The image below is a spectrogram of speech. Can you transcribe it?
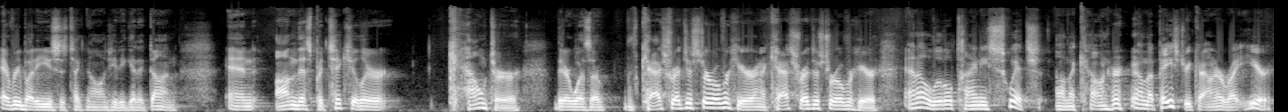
everybody uses technology to get it done. And on this particular counter, there was a cash register over here and a cash register over here, and a little tiny switch on the counter, on the pastry counter right here.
